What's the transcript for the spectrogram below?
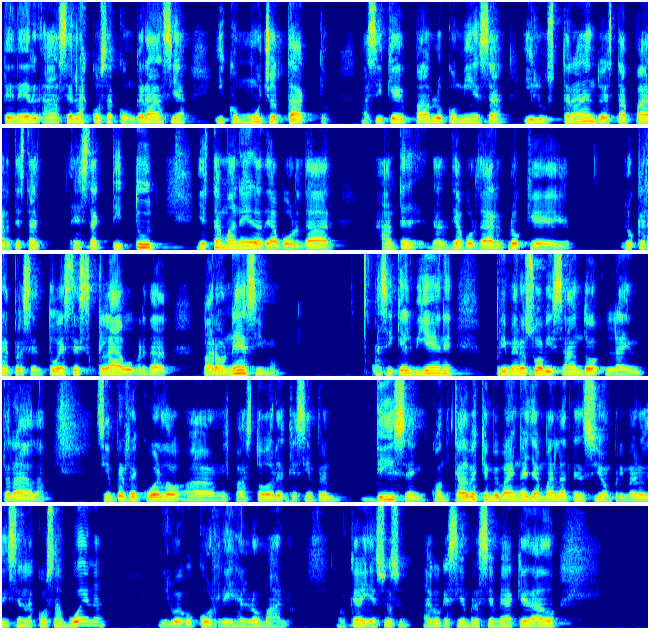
tener, hacer las cosas con gracia y con mucho tacto. Así que Pablo comienza ilustrando esta parte, esta, esta actitud y esta manera de abordar, antes de abordar lo que, lo que representó ese esclavo, ¿verdad? Para Onésimo. Así que él viene primero suavizando la entrada. Siempre recuerdo a mis pastores que siempre dicen, cada vez que me van a llamar la atención, primero dicen las cosas buenas y luego corrigen lo malo. ¿Ok? Eso es algo que siempre se me ha quedado.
